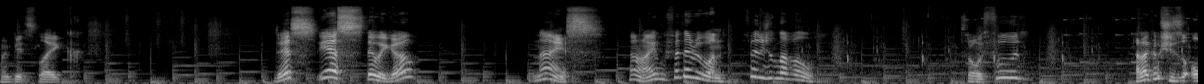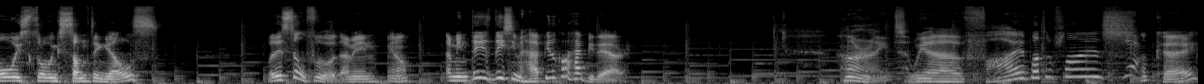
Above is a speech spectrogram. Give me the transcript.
Maybe it's like this? Yes there we go. Nice. All right we fed everyone. Finish the level. Throw it food. I like how she's always throwing something else but it's still food, I mean, you know. I mean, they, they seem happy, look how happy they are. Alright, we have five butterflies? Yeah. Okay.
